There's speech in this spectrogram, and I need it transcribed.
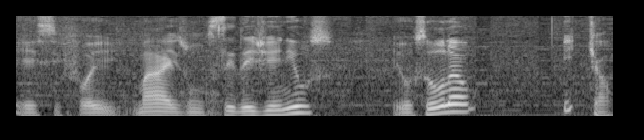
Esse foi mais um CDG News. Eu sou o Léo e tchau.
